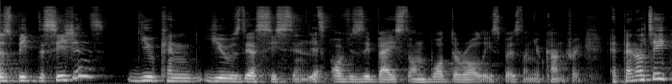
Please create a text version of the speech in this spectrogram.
as big decisions, you can use the assistants, Yeah. obviously based on what the role is based on your country. A penalty,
